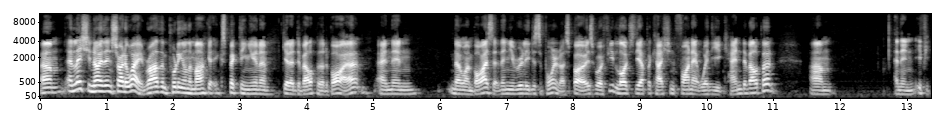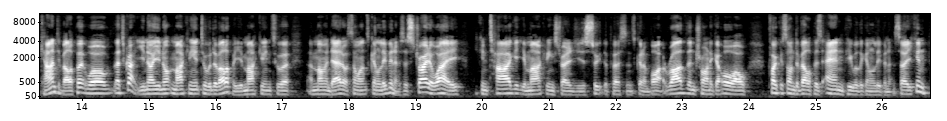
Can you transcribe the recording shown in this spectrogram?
Um, unless you know then straight away, rather than putting on the market expecting you're going to get a developer to buy it and then no one buys it, then you're really disappointed, I suppose. Well, if you lodge the application, find out whether you can develop it, um, and then if you can't develop it, well, that's great. You know you're not marketing it to a developer, you're marketing it to a, a mum and dad or someone that's going to live in it. So straight away, you can target your marketing strategy to suit the person that's going to buy it rather than trying to go, oh, I'll focus on developers and people that are going to live in it. So you can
